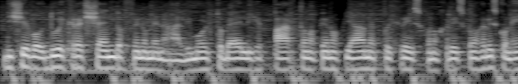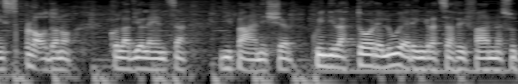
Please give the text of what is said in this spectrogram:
dicevo due crescendo fenomenali, molto belli che partono piano piano e poi crescono, crescono, crescono e esplodono con la violenza di Punisher. Quindi l'attore, lui ha ringraziato i fan su,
